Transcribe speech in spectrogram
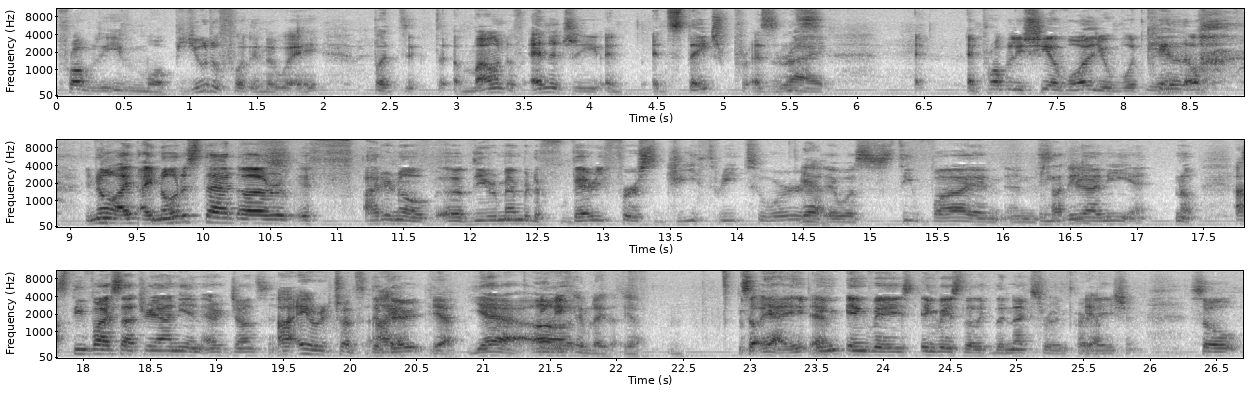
probably even more beautiful in a way, but the, the amount of energy and, and stage presence, Right. and probably sheer volume would kill. Yeah. You know, I, I noticed that uh, if I don't know, uh, do you remember the very first G3 tour? Yeah. It was Steve Vai and, and Satriani. And, no, Ah. Steve Vai, Satriani, and Eric Johnson. ah, Eric Johnson. The ah, very- yeah, yeah. yeah. He uh, came later. Yeah. Mm. So yeah, Yeah. Yngwie's Yngwie's the, like the next reincarnation. Yeah. So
